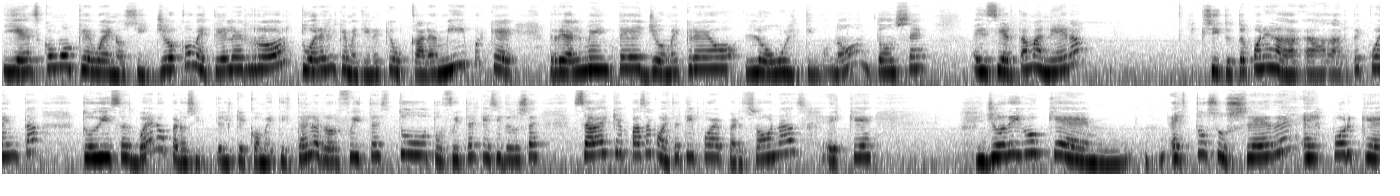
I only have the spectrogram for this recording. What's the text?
Y es como que, bueno, si yo cometí el error, tú eres el que me tiene que buscar a mí porque realmente yo me creo lo último, ¿no? Entonces, en cierta manera, si tú te pones a, darte cuenta, tú dices, bueno, pero si el que cometiste el error fuiste tú, tú fuiste el que hiciste. Entonces, ¿sabes qué pasa con este tipo de personas? Es que yo digo que mm, esto sucede es porque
